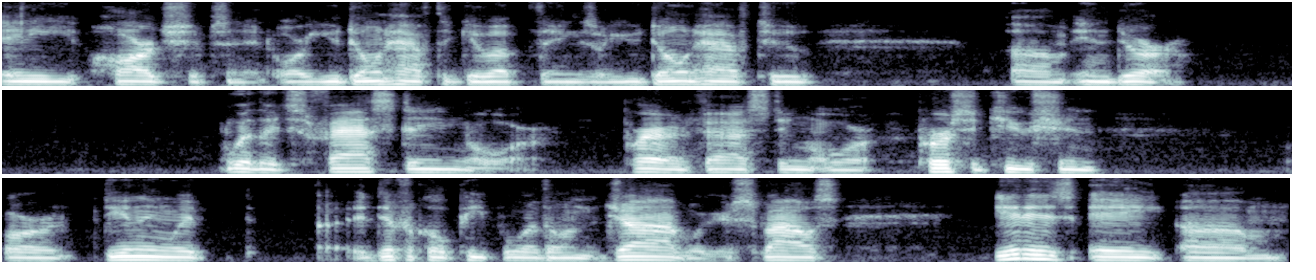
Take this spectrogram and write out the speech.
any hardships in it, or you don't have to give up things, or you don't have to um, endure, whether it's fasting or prayer and fasting or persecution or dealing with difficult people, whether on the job or your spouse. It is a um,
